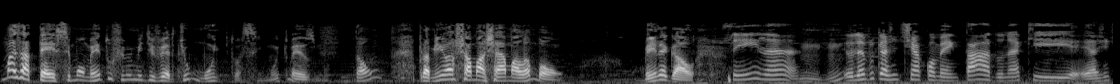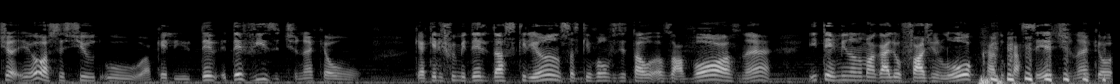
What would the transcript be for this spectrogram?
Mas até esse momento o filme me divertiu muito, assim, muito mesmo. Então, para mim eu achava Shyamalan bom bem legal. Sim, né? Uhum. Eu lembro que a gente tinha comentado, né, que a gente, eu assisti o, aquele The, The Visit, né, que é o que é aquele filme dele das crianças que vão visitar os avós, né? E termina numa galhofagem louca do cacete, né? Que eu,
